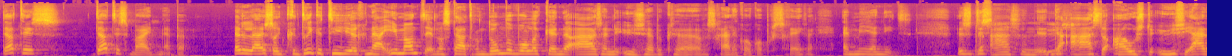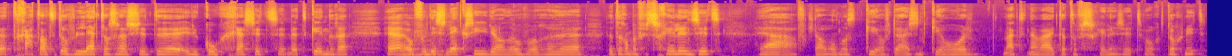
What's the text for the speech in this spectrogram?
dat is, dat is mindmappen. En dan luister ik drie kwartier naar iemand en dan staat er een donderwolk en de A's en de U's heb ik uh, waarschijnlijk ook opgeschreven. En meer niet. Dus, de dus, A's en de U's? De A's, de O's, de U's. Ja, dat gaat altijd over letters als je het, uh, in een congres zit met kinderen. Hè. Over dyslexie, dan over uh, dat er allemaal verschil in zit. Ja, of ik nou honderd keer of duizend keer hoor, maakt het nou uit dat er verschil in zit, hoor ik toch niet.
